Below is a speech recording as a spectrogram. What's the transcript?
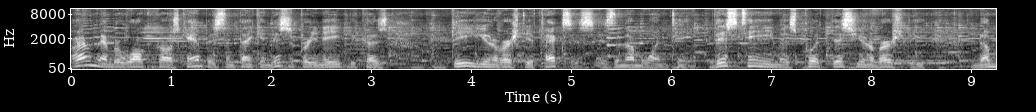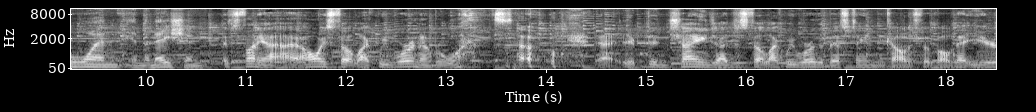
I remember walking across campus and thinking, this is pretty neat because the University of Texas is the number one team. This team has put this university number one in the nation. It's funny, I, I always felt like we were number one, so uh, it didn't change. I just felt like we were the best team in college football that year.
